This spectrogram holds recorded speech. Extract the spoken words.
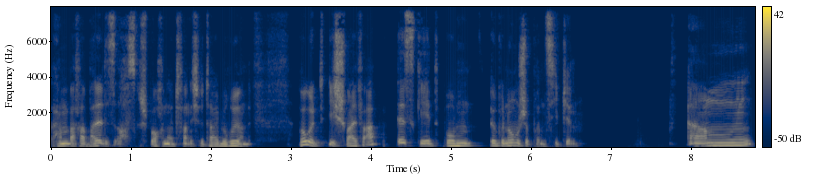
Hambacher Waldes ausgesprochen hat, fand ich total berührend. Gut, ich schweife ab. Es geht um ökonomische Prinzipien. Ähm,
